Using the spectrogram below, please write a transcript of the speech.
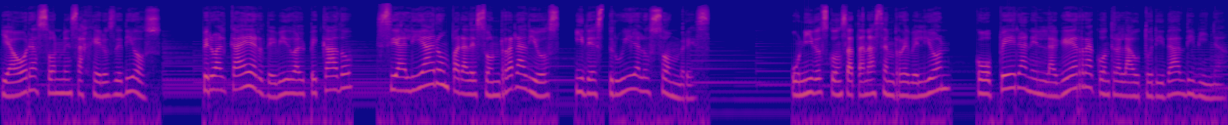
que ahora son mensajeros de Dios. Pero al caer debido al pecado, se aliaron para deshonrar a Dios y destruir a los hombres. Unidos con Satanás en rebelión, cooperan en la guerra contra la autoridad divina.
